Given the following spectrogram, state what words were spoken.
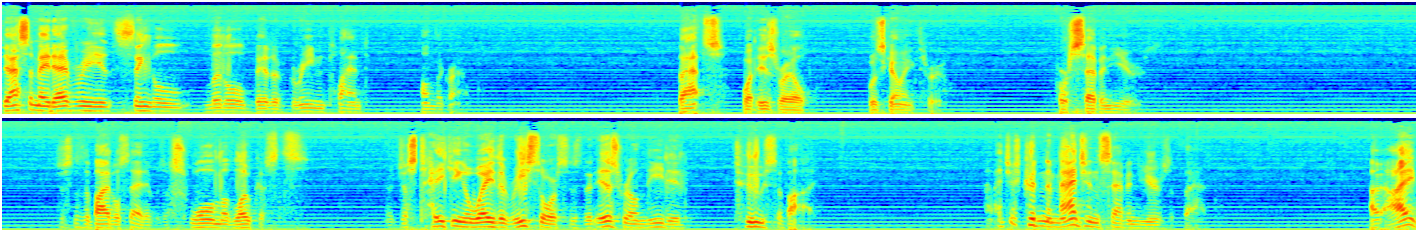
decimate every single little bit of green plant on the ground. That's what Israel was going through for seven years. Just as the Bible said, it was a swarm of locusts, uh, just taking away the resources that Israel needed to survive. I just couldn't imagine seven years of that. I,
